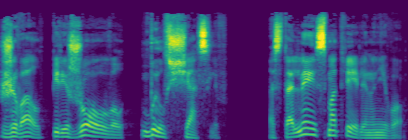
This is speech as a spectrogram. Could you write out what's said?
жевал, пережевывал, был счастлив. Остальные смотрели на него.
